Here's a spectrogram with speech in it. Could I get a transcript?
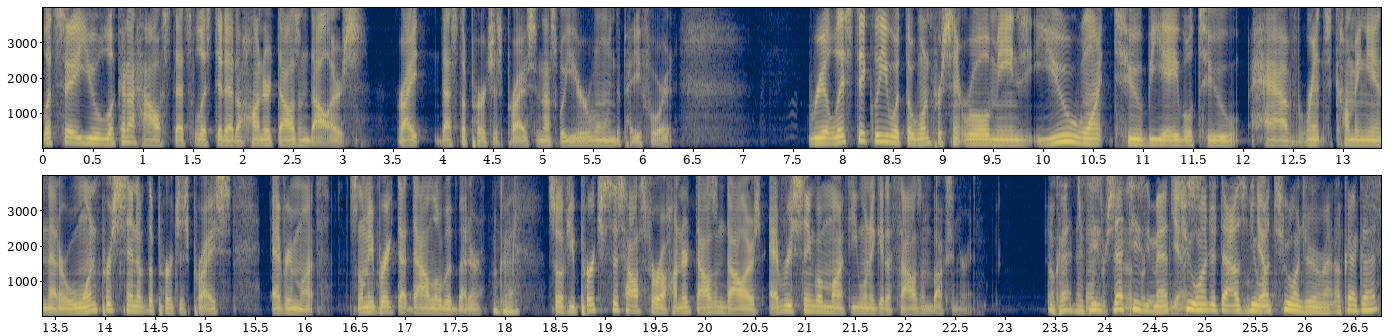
let's say you look at a house that's listed at hundred thousand dollars, right? That's the purchase price, and that's what you're willing to pay for it. Realistically, what the one percent rule means, you want to be able to have rents coming in that are one percent of the purchase price every month. So let me break that down a little bit better. Okay. So if you purchase this house for hundred thousand dollars every single month, you want to get a thousand bucks in rent. Okay. That's easy. That's easy, man. yes. Two hundred thousand. You Yep. want two hundred in rent. Okay. Go ahead.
